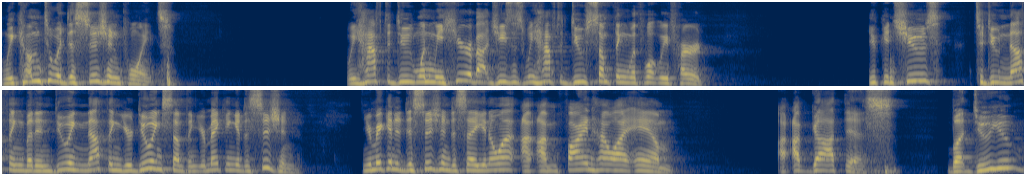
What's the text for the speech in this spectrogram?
We come to a decision point. We have to do, when we hear about Jesus, we have to do something with what we've heard. You can choose to do nothing, but in doing nothing, you're doing something. You're making a decision. You're making a decision to say, you know what, I, am fine how I am. I, I've got this. But do you?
